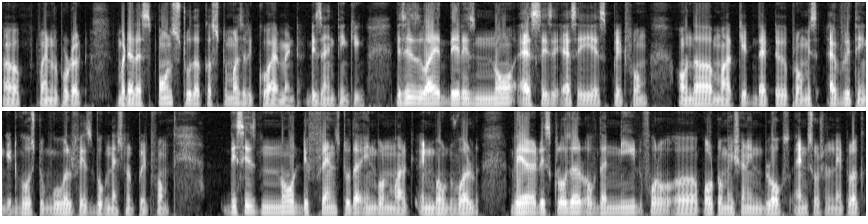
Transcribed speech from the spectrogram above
uh, final product but a response to the customer's requirement design thinking. This is why there is no SaaS platform on the market that uh, promise everything. It goes to google facebook national platform this is no difference to the inbound mark inbound world where disclosure of the need for uh, automation in blogs and social network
